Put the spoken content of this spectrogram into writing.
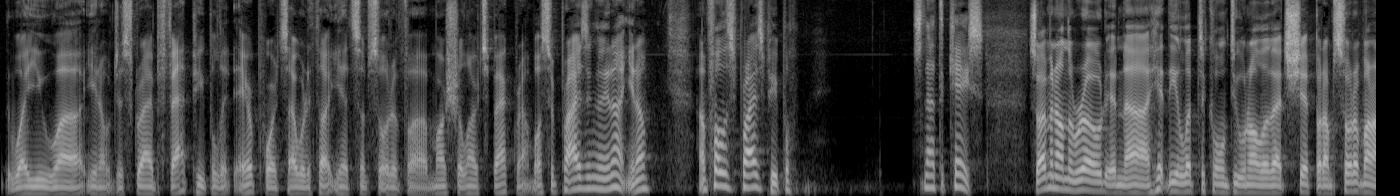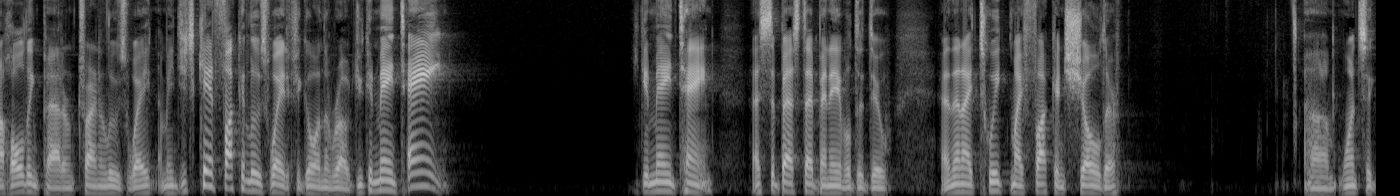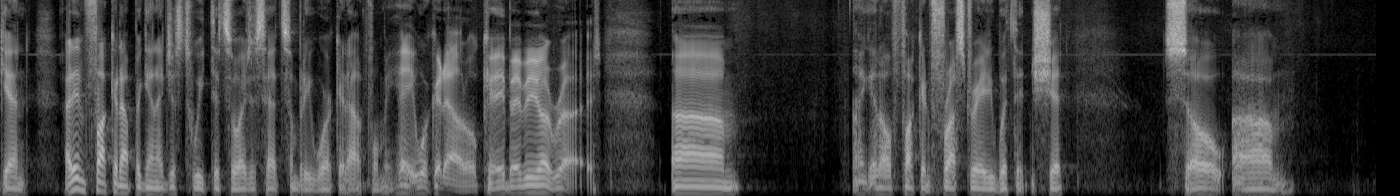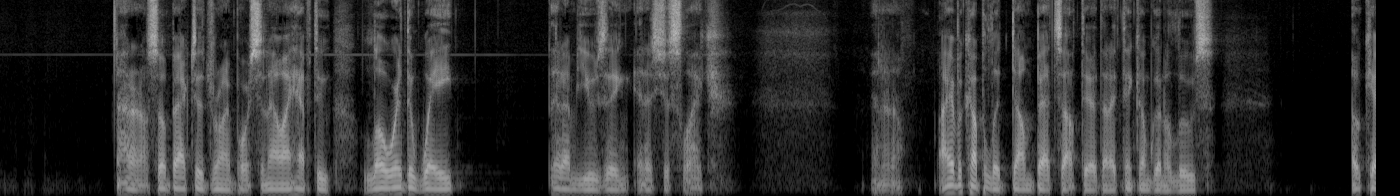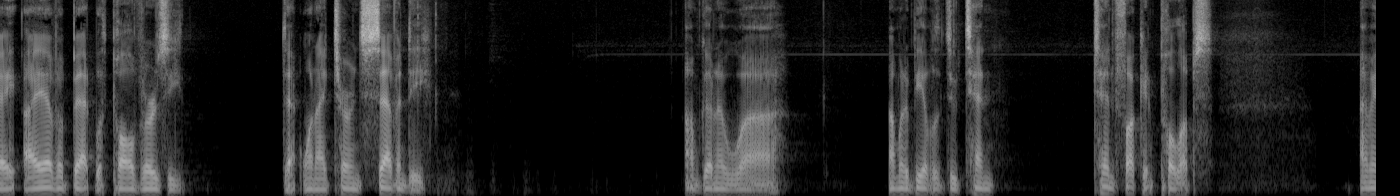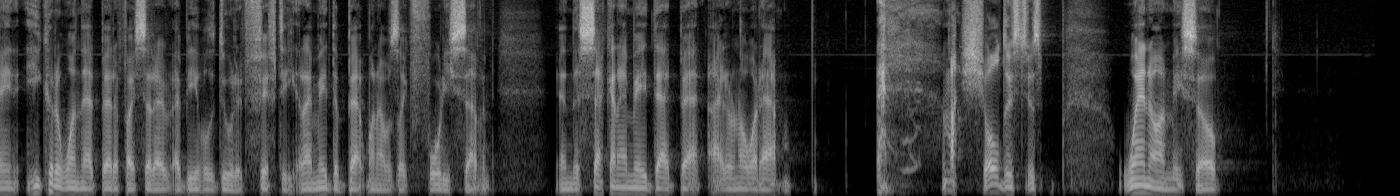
the way you uh, you know describe fat people at airports, I would have thought you had some sort of uh, martial arts background. Well, surprisingly not. You know, I'm full of surprise people. It's not the case. So I've been on the road and uh, hitting the elliptical and doing all of that shit, but I'm sort of on a holding pattern, trying to lose weight. I mean, you just can't fucking lose weight if you go on the road. You can maintain. You can maintain. That's the best I've been able to do. And then I tweaked my fucking shoulder um, once again, I didn't fuck it up again. I just tweaked it, so I just had somebody work it out for me. Hey, work it out, okay, baby, all right. Um, I get all fucking frustrated with it and shit. So, um, I don't know. So back to the drawing board. So now I have to lower the weight that I'm using, and it's just like, I don't know. I have a couple of dumb bets out there that I think I'm going to lose. Okay, I have a bet with Paul Verzi that when I turn 70, I'm going to uh, I'm going to be able to do 10, 10 fucking pull-ups. I mean, he could have won that bet if I said I'd, I'd be able to do it at 50. And I made the bet when I was like 47. And the second I made that bet, I don't know what happened. My shoulders just went on me. So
